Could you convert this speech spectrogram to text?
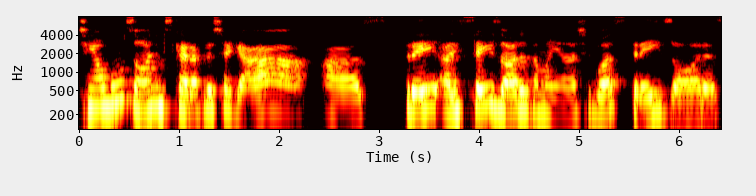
tinha alguns ônibus que era para chegar às, três, às 6 horas da manhã, chegou às 3 horas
